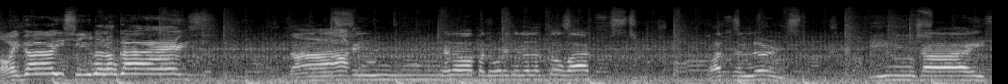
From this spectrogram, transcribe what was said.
Okay guys, see you na lang guys. Sa aking ano, panoorin na lang to. Watch, watch and learn. See you guys.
